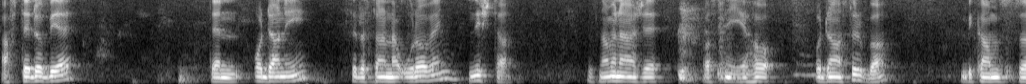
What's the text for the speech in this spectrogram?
A v té době ten odaný se dostane na úroveň ništa. To znamená, že vlastně jeho oddaná služba becomes uh,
